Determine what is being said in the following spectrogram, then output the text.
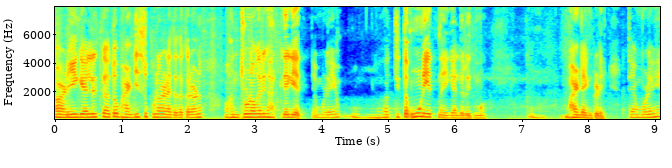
आणि गॅलरीत काय होतं भांडी सुकणार नाहीत आता कारण हंतरुण वगैरे घातलेली आहेत त्यामुळे तिथं ऊन येत नाही गॅलरीत मग. भांड्यांकडे. त्यामुळे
